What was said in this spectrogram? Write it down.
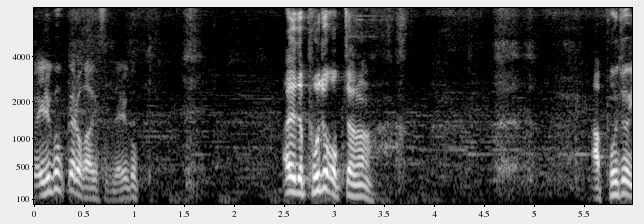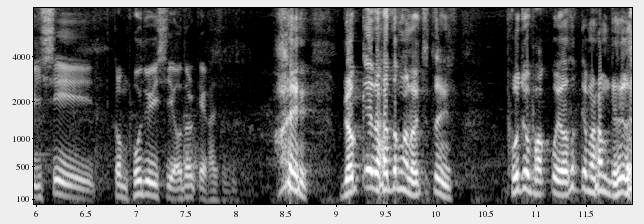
일곱 개로 가겠습니다. 일곱 개. 아니 근데 보조가 없잖아 아 보조 이씨 그럼 보조 이씨 여덟 개 가십니다. 아니 몇 개를 하던 건 어쨌든 보조 받고 여섯 개만 하면 되는 거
